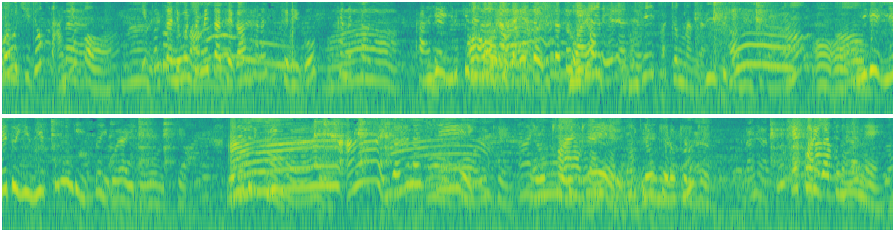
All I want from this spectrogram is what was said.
너무 지저분 안 예뻐. 일단 이건 좀 이따 제가 하나씩 드리고. 근데 저 이게 이렇게 어, 되는 이따 거야. 이따 이따 또 와요. 정신이 번쩍 난다. 어, 어. 이게 얘도 이 위에 꽂는 게 있어 이거야 이거 이렇게. 얘네들이 그린 거야. 아, 이걸 하나씩. 이렇게. 아, 이렇게, 이렇게. 이렇게, 이렇게, 이렇게. 깨꼬리 같은 하네. 어,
